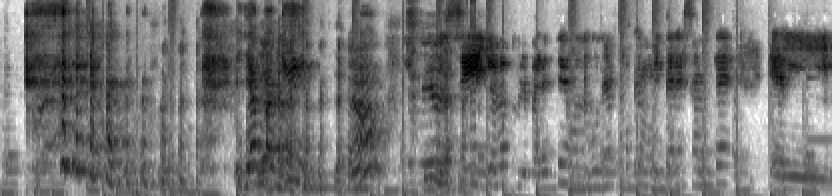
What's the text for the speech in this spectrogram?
¿Ya para qué? ¿No? Sí, yo lo, me parece un, un, enfoque muy interesante el,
